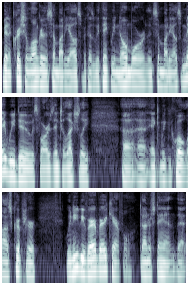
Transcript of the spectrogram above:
been a Christian longer than somebody else, because we think we know more than somebody else, maybe we do as far as intellectually uh, uh, and we can quote a lot of scripture, we need to be very, very careful to understand that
